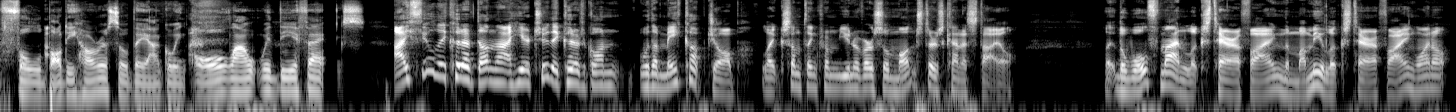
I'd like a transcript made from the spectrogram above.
full body horror, so they are going all out with the effects. I feel they could have done that here too. They could have gone with a makeup job, like something from Universal Monsters kind of style. Like the Wolfman looks terrifying, the Mummy looks terrifying. Why not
